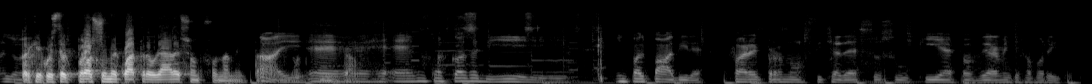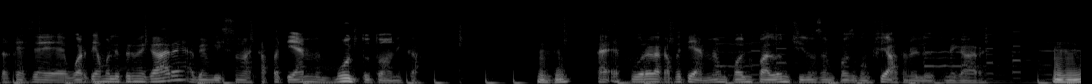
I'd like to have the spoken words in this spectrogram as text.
Allora, perché queste prossime quattro gare sono fondamentali. Dai, è, è, qualcosa di impalpabile fare i pronostici adesso su chi è fa- veramente favorito. Perché se guardiamo le prime gare abbiamo visto una KTM molto tonica. Mm-hmm. Eh, eppure la KTM è un po' il palloncino si è un po' sgonfiato nelle ultime gare. mm-hmm.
